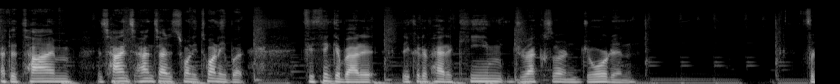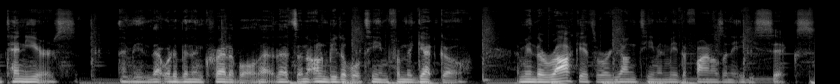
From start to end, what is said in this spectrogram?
at the time, it's hindsight, hindsight is twenty twenty, but if you think about it, they could have had Akeem, Drexler, and Jordan for ten years. I mean, that would have been incredible. That, that's an unbeatable team from the get go. I mean, the Rockets were a young team and made the finals in '86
